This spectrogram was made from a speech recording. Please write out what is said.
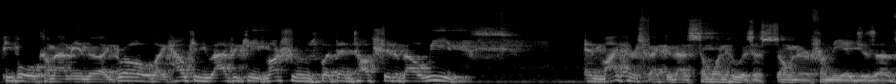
people will come at me and they're like, bro, like, how can you advocate mushrooms but then talk shit about weed? And my perspective as someone who was a stoner from the ages of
